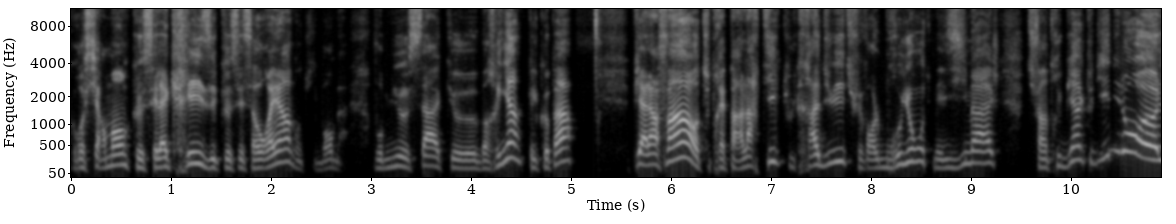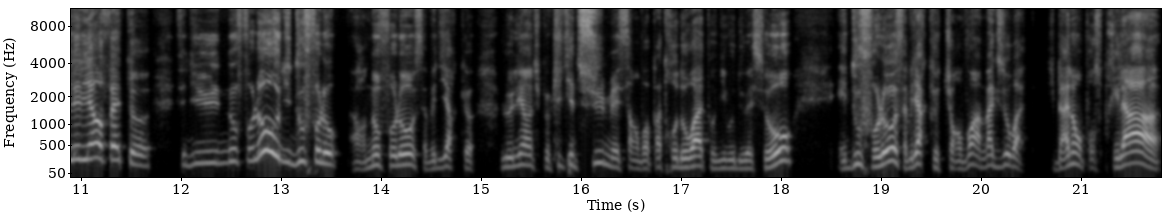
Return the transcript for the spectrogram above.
grossièrement que c'est la crise et que c'est ça ou rien. Donc, bon, bah, vaut mieux ça que rien, quelque part. Puis à la fin, tu prépares l'article, tu le traduis, tu fais voir le brouillon, tu mets les images, tu fais un truc bien, elle te dit, dis donc, euh, les liens, en fait, euh, c'est du no-follow ou du do-follow Alors, no-follow, ça veut dire que le lien, tu peux cliquer dessus, mais ça envoie pas trop de watts au niveau du SEO. Et do-follow, ça veut dire que tu envoies un max de watts. Je dis, bah non, pour ce prix-là,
